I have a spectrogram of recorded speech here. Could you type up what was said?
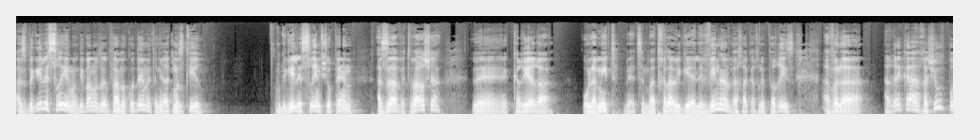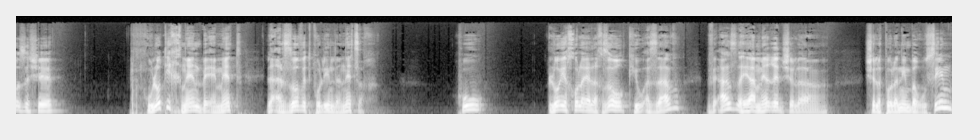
אז בגיל 20, דיברנו על זה בפעם הקודמת, אני רק מזכיר, בגיל 20 שופן עזב את ורשה לקריירה עולמית בעצם, בהתחלה הוא הגיע לווינה ואחר כך לפריז, אבל הרקע החשוב פה זה שהוא לא תכנן באמת לעזוב את פולין לנצח. הוא לא יכול היה לחזור כי הוא עזב, ואז היה מרד של ה... של הפולנים ברוסים,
